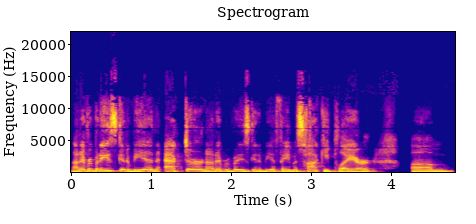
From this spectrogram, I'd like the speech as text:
Not everybody's going to be an actor. Not everybody's going to be a famous hockey player. Um,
